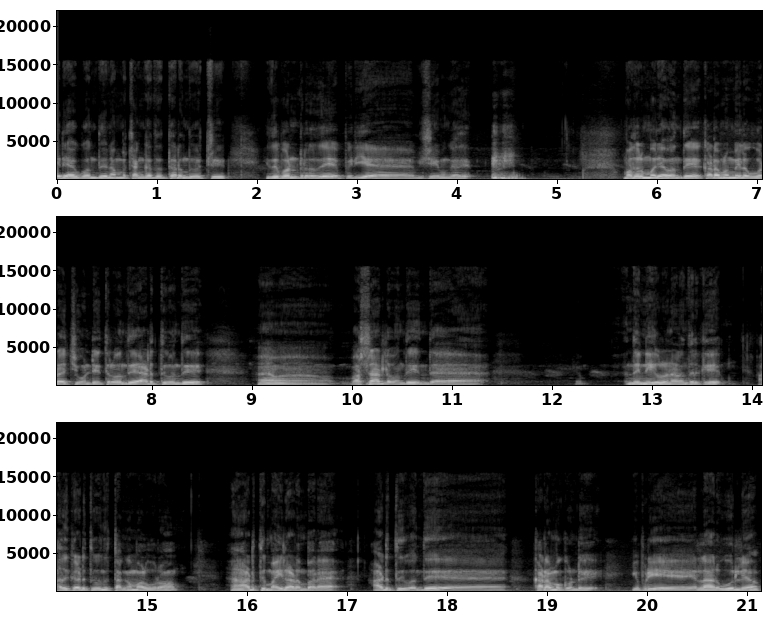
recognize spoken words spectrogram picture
ஏரியாவுக்கு வந்து நம்ம சங்கத்தை திறந்து வச்சு இது பண்ணுறது பெரிய விஷயமுங்க அது. முதல் முறையாக வந்து கடமமையில் ஊராட்சி ஒன்றியத்தில் வந்து அடுத்து வந்து வருஷநாட்டில் வந்து இந்த இந்த நிகழ்வு நடந்திருக்கு. அதுக்கு அடுத்து வந்து தங்கமால்புரம் அடுத்து மயிலாடம்பரை அடுத்து வந்து கடமைக்கொண்டு. இப்படி எல்லார் ஊர்லேயும்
